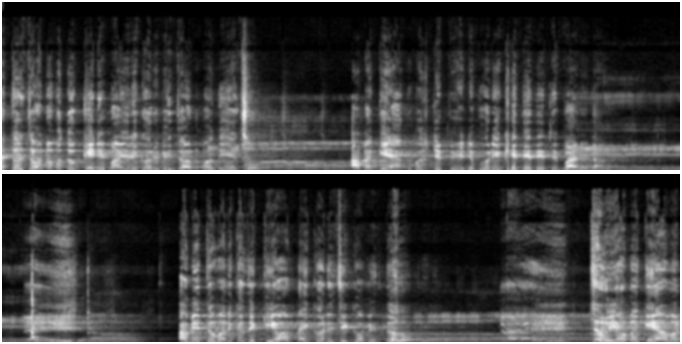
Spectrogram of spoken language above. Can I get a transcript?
এত জন্ম দক্ষিণী মায়ের গরিবে জন্ম দিয়েছ। আমাকে এক মুষ্টি পেট ভরে খেতে দিতে পারে না। আমি তোমার কাছে কি অন্যায় করেছি গোবিন্দ? তুমি আমাকে এমন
